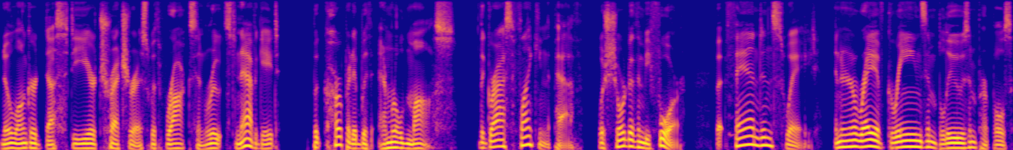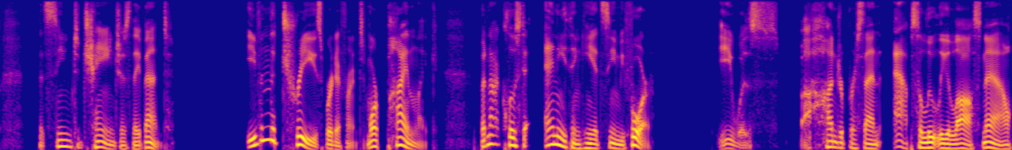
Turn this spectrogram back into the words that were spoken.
no longer dusty or treacherous with rocks and roots to navigate, but carpeted with emerald moss. The grass flanking the path was shorter than before, but fanned and swayed in an array of greens and blues and purples that seemed to change as they bent. Even the trees were different, more pine like, but not close to anything he had seen before. He was a 100% absolutely lost now,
